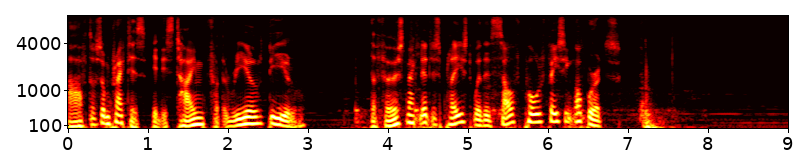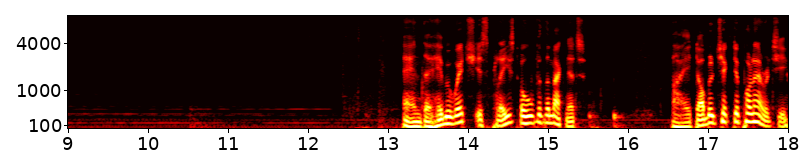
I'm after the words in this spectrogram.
After some practice, it is time for the real deal. The first magnet is placed with its south pole facing upwards. and the heavy wedge is placed over the magnet. I double check the polarity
